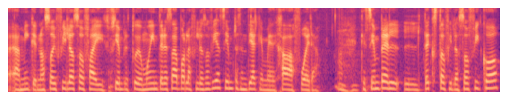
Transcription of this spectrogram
a mí que no soy filósofa y siempre estuve muy interesada por la filosofía, siempre sentía que me dejaba fuera. Uh -huh. Que siempre el, el, texto filosófico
